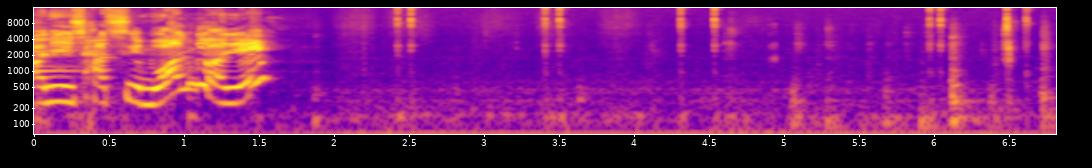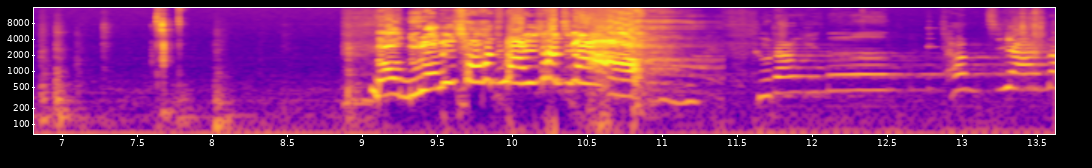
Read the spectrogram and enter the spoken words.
아니, 자식이 뭐 하는 거야, 얘? 너 누나는 샤하지 마, 이 자식아! 규랑이는 참지 않아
